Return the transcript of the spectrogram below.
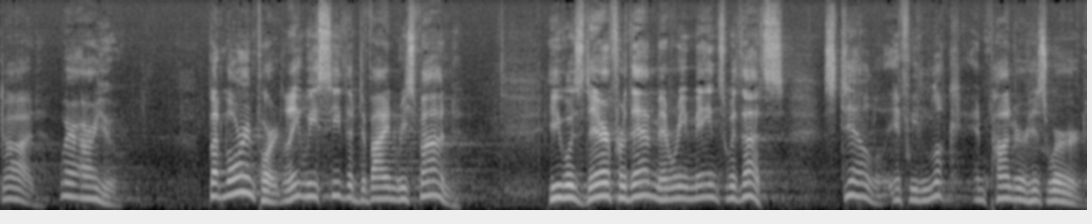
God, where are you? But more importantly, we see the divine respond. He was there for them and remains with us. Still, if we look and ponder his word.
